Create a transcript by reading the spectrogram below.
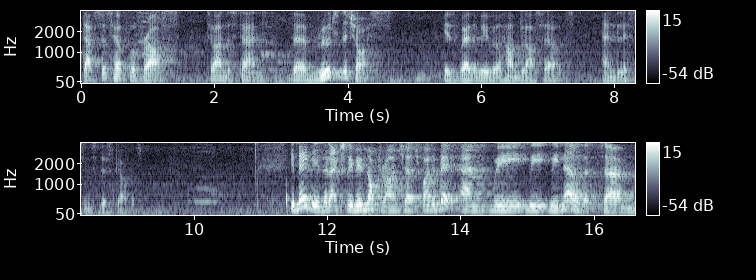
that's just helpful for us to understand. The root of the choice is whether we will humble ourselves and listen to this God. It may be that actually we've knocked around church quite a bit, and we, we, we know that um,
